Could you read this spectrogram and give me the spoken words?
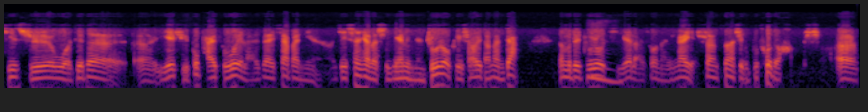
其实我觉得，呃，也许不排除未来在下半年啊，这剩下的时间里面，猪肉可以稍微涨涨价。那么对猪肉企业来说呢，应该也算算是个不错的行，呃，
